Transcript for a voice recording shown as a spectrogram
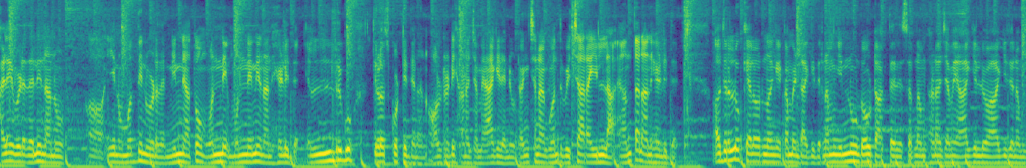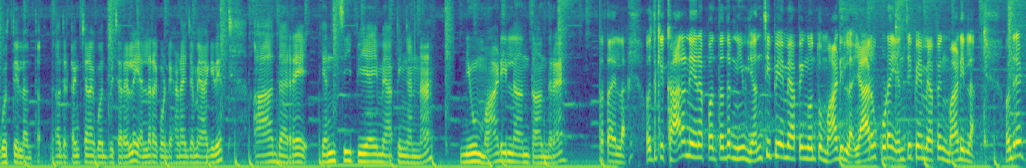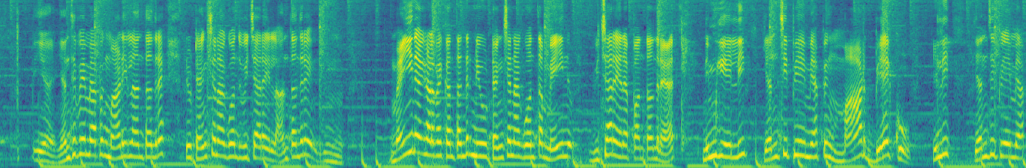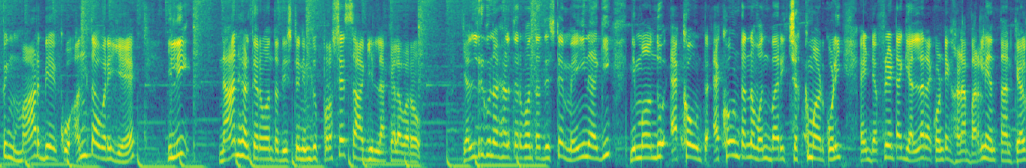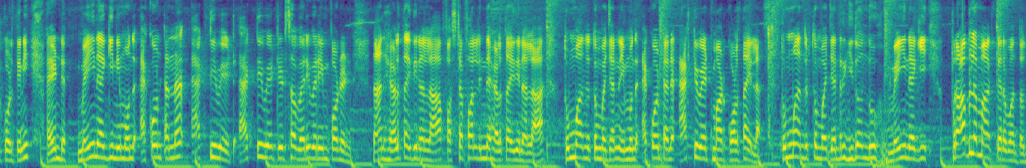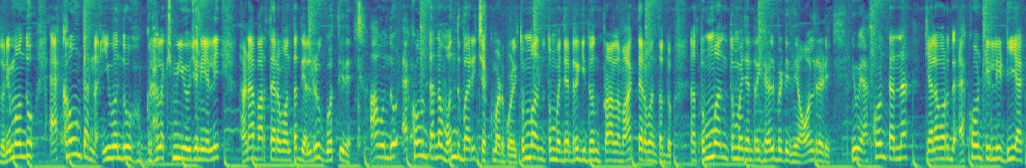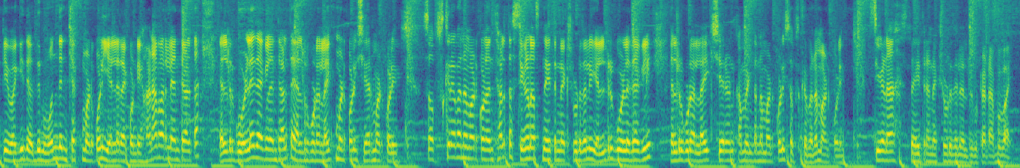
ಹಳೆ ವಿಡಿಯೋದಲ್ಲಿ ನಾನು ಏನು ಮೊದಲೇ ನೋಡಿದೆ ನಿನ್ನೆ ಅಥವಾ ಮೊನ್ನೆ, ಮೊನ್ನೆನೇ ನಾನು ಹೇಳಿದ್ದೆ. ಎಲ್ರಿಗೂ ತಿಳಿಸ್ಕೊಟ್ಟಿದ್ದೆ ನಾನು. ಆಲ್ರೆಡಿ ಹಣ ಜಮೆ ಆಗಿದೆ. ನೀವು ಟೆನ್ಷನ್ ಆಗುವಂಥ ವಿಚಾರ ಇಲ್ಲ ಅಂತ ನಾನು ಹೇಳಿದ್ದೆ. ಅದರಲ್ಲೂ ಕೆಲವರು ನನಗೆ ಕಮೆಂಟ್ ಆಗಿದ್ರು ನಮ್ಗೆ ಇನ್ನೂ ಡೌಟ್ ಆಗ್ತಾ ಸರ್, ನಮ್ಗೆ ಹಣ ಜಮೆ ಆಗಿಲ್ಲೋ ಆಗಿದೆ ನಮ್ಗೆ ಗೊತ್ತಿಲ್ಲ ಅಂತ. ಆದರೆ ಟೆನ್ಷನ್ ಆಗುವಂಥ ವಿಚಾರ ಇಲ್ಲ. ಎಲ್ಲರ ಕೊಂಡೆ ಹಣ ಜಮೆ ಆಗಿದೆ. ಆದರೆ ಎನ್ ಸಿ ಪಿ ಐ ಮ್ಯಾಪಿಂಗನ್ನು ನೀವು ಮಾಡಿಲ್ಲ ಅಂತ ಅಂದರೆ ಇಲ್ಲ. ಅದಕ್ಕೆ ಕಾರಣ ಏನಪ್ಪ ಅಂತಂದ್ರೆ ನೀವು N C P I mapping ಅಂತೂ ಮಾಡಿಲ್ಲ. ಯಾರೂ ಕೂಡ N C P I mapping ಮಾಡಿಲ್ಲ. ಅಂದರೆ ಎನ್ ಸಿ ಪಿ ಮ್ಯಾಪಿಂಗ್ ಮಾಡಿಲ್ಲ ಅಂತಂದರೆ ನೀವು ಟೆನ್ಷನ್ ಆಗುವಂಥ ವಿಚಾರ ಇಲ್ಲ. ಅಂತಂದರೆ ಮೈನಾಗಿ ಹೇಳ್ಬೇಕಂತಂದರೆ ನೀವು ಟೆನ್ಷನ್ ಆಗುವಂಥ ಮೈನ್ ವಿಚಾರ ಏನಪ್ಪ ಅಂತಂದರೆ, ನಿಮಗೆ ಇಲ್ಲಿ N C P I mapping ಮಾಡಬೇಕು. ಇಲ್ಲಿ N C P I mapping ಮಾಡಬೇಕು ಅಂಥವರಿಗೆ ಇಲ್ಲಿ ನಾನು ಹೇಳ್ತಿರುವಂಥದ್ದು ಇಷ್ಟೇ ನಿಮ್ಮದು ಪ್ರೊಸೆಸ್ ಆಗಿಲ್ಲ ಕೆಲವರು. ಎಲ್ರಿಗೂ ನಾನು ಹೇಳ್ತಾ ಇರುವಂಥದ್ದು ಇಷ್ಟೇ ಆಗಿ ನಿಮ್ಮ ಒಂದು ಅಕೌಂಟ್ ಅಕೌಂಟನ್ನು ಒಂದು ಬಾರಿ ಚೆಕ್ ಮಾಡ್ಕೊಳ್ಳಿ ಆ್ಯಂಡ್ ಡೆಫಿನೆಟ್ ಆಗಿ ಎಲ್ಲರ ಅಕೌಂಟಿಗೆ ಹಣ ಬರಲಿ ಅಂತ ನಾನು ಕೇಳ್ಕೊಳ್ತೀನಿ ಆ್ಯಂಡ್ ನಿಮ್ಮ ಒಂದು ಅಕೌಂಟನ್ನು activate activate it's a very very important ನಾನು ಹೇಳ್ತಾ ಇದ್ದೀನಲ್ಲ ಫಸ್ಟ್ ಆಫ್ ಆಲ್ ಇಂದ ಹೇಳ್ತಾ ಇದ್ದೀನಲ್ಲ, ತುಂಬ ಅಂದರೆ ತುಂಬ ಜನ ನಿಮ್ಮೊಂದು ಅಕೌಂಟನ್ನು ಆ್ಯಕ್ಟಿವೇಟ್ ಮಾಡ್ಕೊಳ್ತಾ ಇಲ್ಲ. ತುಂಬ ಅಂದರೆ ತುಂಬ ಜನರಿಗೆ ಇದೊಂದು ಮೇಯ್ನ್ ಆಗಿ ಪ್ರಾಬ್ಲಮ್ ಆಗ್ತಾ ಇರುವಂಥದ್ದು. ನಿಮ್ಮೊಂದು ಅಕೌಂಟನ್ನು ಈ ಒಂದು ಗೃಹಲಕ್ಷ್ಮಿ ಯೋಜನೆಯಲ್ಲಿ ಹಣ ಬರ್ತಾ ಇರುವಂಥದ್ದು ಎಲ್ರಿಗೂ ಗೊತ್ತಿದೆ. ಆ ಒಂದು ಅಕೌಂಟನ್ನು ಒಂದು ಬಾರಿ ಚೆಕ್ ಮಾಡ್ಕೊಳ್ಳಿ. ತುಂಬ ಅಂದರೆ ತುಂಬ ಜನರಿಗೆ ಇದೊಂದು ಪ್ರಾಬ್ಲಮ್ ಆಗ್ತಾ ಇರುವಂಥದ್ದು ನಾನು ತುಂಬ ತುಂಬ ಜನರಿಗೆ ಹೇಳಿಬಿಟ್ಟಿದ್ದೀನಿ ಆಲ್ರೆಡಿ ನೀವು ಅಕೌಂಟನ್ನು ಕೆಲವರದ್ದು ಅಕೌಂಟ್ ಇಲ್ಲಿ ಡಿಆಕ್ಟಿವ್ ಆಗಿದೆ, ಅದನ್ನು ಒಂದನ್ನು ಚೆಕ್ ಮಾಡ್ಕೊಳ್ಳಿ, ಎಲ್ಲರ ಅಕೌಂಟಿಗೆ ಹಣ ಬರಲಿ ಅಂತ ಹೇಳ್ತಾ ಎಲ್ಲರಿಗೂ ಒಳ್ಳೇದಾಗಲಿ ಅಂತ ಹೇಳ್ತಾ ಎಲ್ಲರೂ ಕೂಡ ಲೈಕ್ ಮಾಡ್ಕೊಳ್ಳಿ ಶೇರ್ ಮಾಡ್ಕೊಳ್ಳಿ ಸಬ್ಸ್ಕ್ರೈಬನ್ನು ಮಾಡ್ಕೊಳ್ಳಿ ಅಂತ ಹೇಳ್ತಾ, ಸಿಗೋಣ ಸ್ನೇಹಿತರ ನೆಕ್ಸ್ಟ್ ವಿಡಿಯೋದಲ್ಲಿ ಎಲ್ಲರಿಗೂ ಒಳ್ಳೇದಾಗಲಿ ಎಲ್ಲರೂ ಕೂಡ ಲೈಕ್ ಶೇರ್ ಆ್ಯಂಡ್ ಕಮೆಂಟನ್ನು ಮಾಡ್ಕೊಳ್ಳಿ ಸಬ್ಸ್ಕ್ರೈಬನ್ನು ಮಾಡ್ಕೊಳ್ಳಿ. ಸಿಗೋಣ ಸ್ನೇಹಿತರ ನೆಕ್ಸ್ಟ್ ವಿಡಿಯೋದಲ್ಲಿ ಎಲ್ಲರಿಗೂ ಟಾಟಾ ಬಾಯ್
